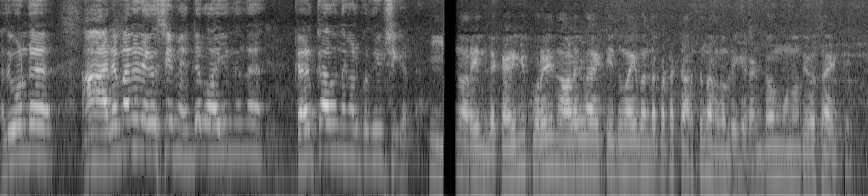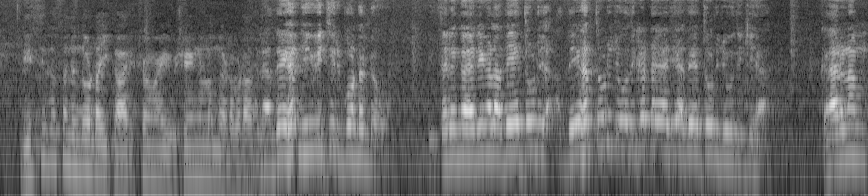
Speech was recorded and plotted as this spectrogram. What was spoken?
അതുകൊണ്ട് ആ അരമന രഹസ്യം എന്റെ വായിൽ നിന്ന് കേൾക്കാമെന്ന് നിങ്ങൾ പ്രതീക്ഷിക്കണ്ട. അറിയുന്നില്ല. കഴിഞ്ഞ കുറേ നാളുകളായിട്ട് ഇതുമായി ബന്ധപ്പെട്ട ചർച്ച നടന്നുകൊണ്ടിരിക്കുക രണ്ടോ മൂന്നോ ദിവസമായിട്ട്. ഡി സി ദിവസം എന്തുകൊണ്ടാണ് ഈ കാര്യക്ഷമമായ വിഷയങ്ങളിലൊന്നും ഇടപെടാതെ അദ്ദേഹം ജീവിച്ചിരിപ്പുണ്ടല്ലോ. ഇത്തരം കാര്യങ്ങൾ അദ്ദേഹത്തോട് അദ്ദേഹത്തോട് ചോദിക്കേണ്ട കാര്യം അദ്ദേഹത്തോട് ചോദിക്കുക. കാരണം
